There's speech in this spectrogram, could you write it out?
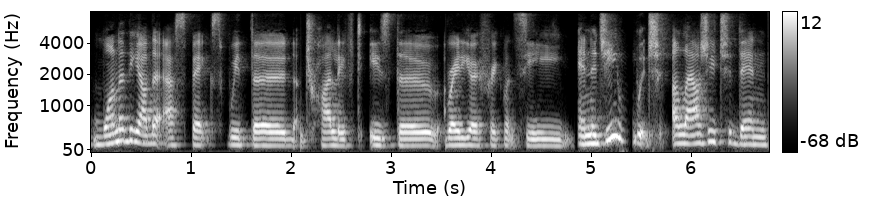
One of the other aspects with the TriLift is the radio frequency energy, which allows you to then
